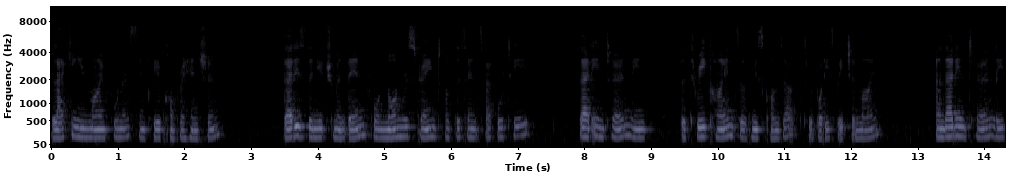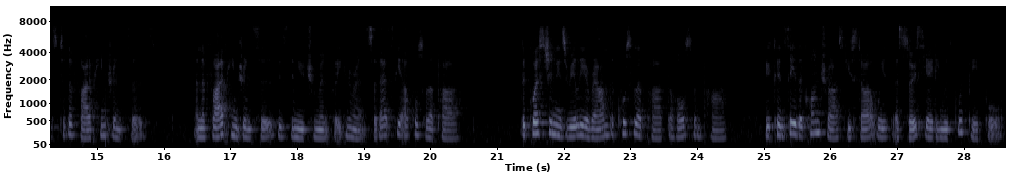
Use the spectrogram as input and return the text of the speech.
lacking in mindfulness and clear comprehension. That is the nutriment then for non-restraint of the sense faculties. That in turn means the three kinds of misconduct through body, speech and mind. And that in turn leads to the five hindrances. And the five hindrances is the nutriment for ignorance. So that's the akusala path. The question is really around the kusala path, the wholesome path. You can see the contrast. You start with associating with good people,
